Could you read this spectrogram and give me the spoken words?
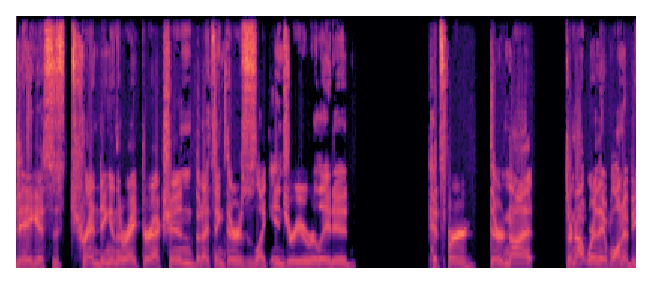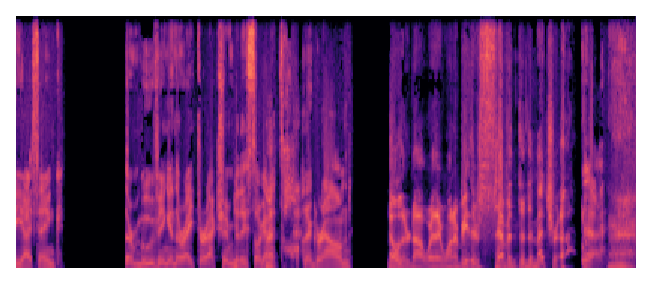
Vegas is trending in the right direction, but I think theirs is like injury related. Pittsburgh, they're not they're not where they want to be, I think. They're moving in the right direction, but they still got a ton of ground. No, they're not where they want to be. They're seventh in the Metro. Yeah.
